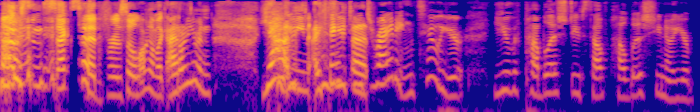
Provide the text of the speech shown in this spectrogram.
i was in sex ed for so long. I'm like i don't even yeah i mean i think you that teach writing too. You're you've published you've self-published you know you're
